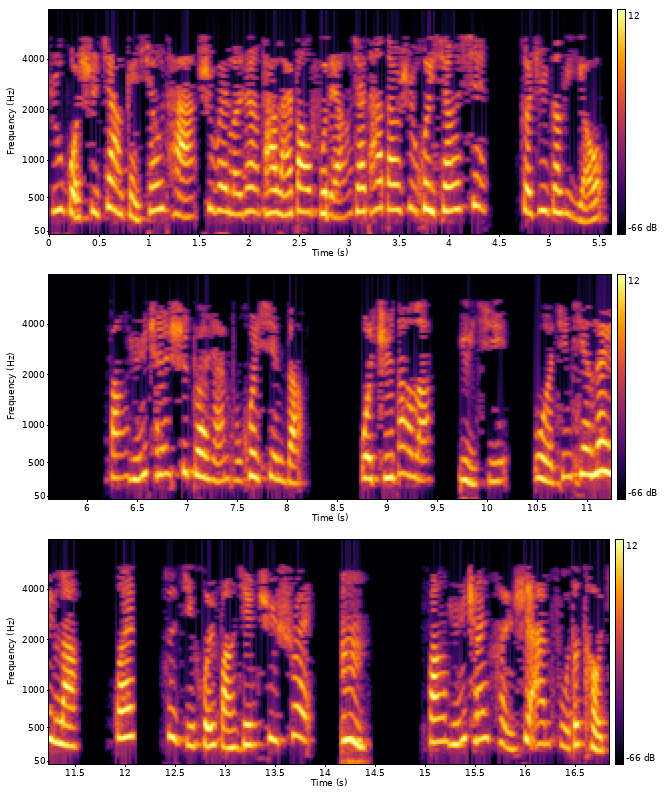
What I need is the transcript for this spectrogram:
如果是嫁给萧塔，是为了让他来报复梁家，他倒是会相信。可这个理由，方云琛是断然不会信的。我知道了，雨琪，我今天累了，乖，自己回房间去睡。嗯，方云琛很是安抚的口气。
